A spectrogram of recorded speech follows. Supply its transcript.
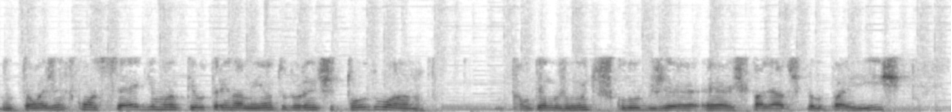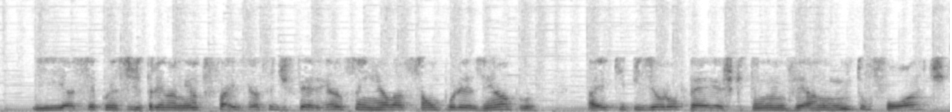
então a gente consegue manter o treinamento durante todo o ano. Então temos muitos clubes é, é, espalhados pelo país e a sequência de treinamento faz essa diferença em relação, por exemplo, a equipes europeias que têm um inverno muito forte,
